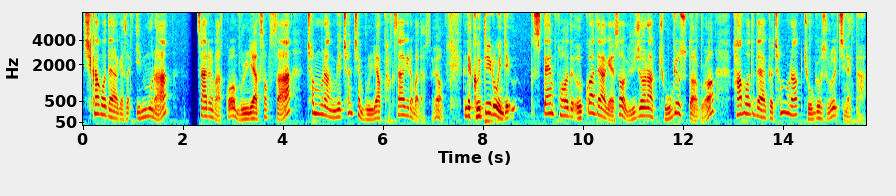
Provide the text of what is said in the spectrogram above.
시카고 대학에서 인문학 쌀을 받고 물리학 석사, 천문학 및 천체 물리학 박사학위를 받았어요. 근데 그 뒤로 이제 스탠퍼드 의과대학에서 유전학 조교수도 하고요. 하버드 대학교 천문학 조교수를 지냈다.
